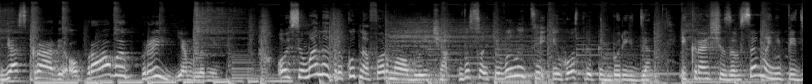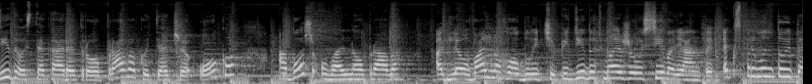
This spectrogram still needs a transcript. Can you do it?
Яскраві оправи приємлені. Ось у мене трикутна форма обличчя, високі вилиці і гостре підборіддя. І краще за все мені підійде ось така ретро-оправа, котяче око або ж овальна оправа. А для овального обличчя підійдуть майже усі варіанти. Експериментуйте!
